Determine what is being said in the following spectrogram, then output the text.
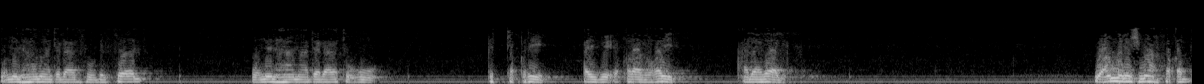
ومنها ما دلالته بالفعل ومنها ما دلالته بالتقرير أي بإقرار الغير على ذلك. وأما الإجماع فقد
